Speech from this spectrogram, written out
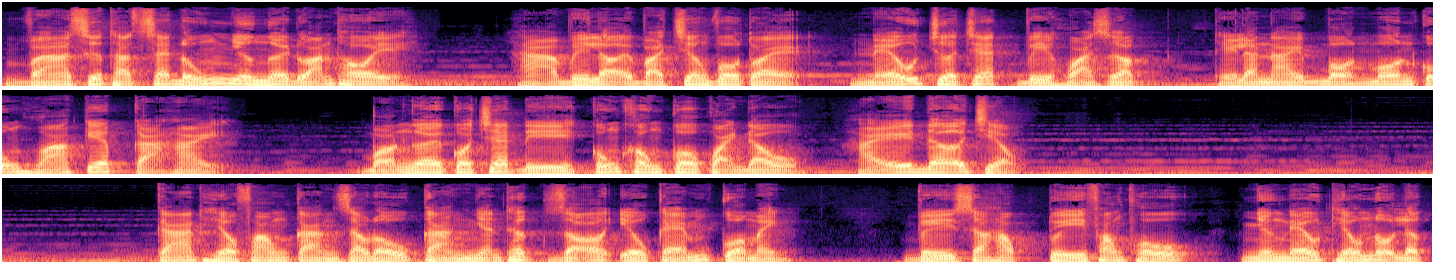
Và sự thật sẽ đúng như ngươi đoán thôi. Hạ Vi Lợi và Trương Vô Tuệ, Nếu chưa chết vì hòa dược, Thì lần này bổn môn cũng hóa kiếp cả hai. Bọn người có chết đi cũng không cô quạnh đâu Hãy đỡ chịu Cát Hiểu Phong càng giao đấu càng nhận thức rõ yếu kém của mình vì sở học tuy phong phú nhưng nếu thiếu nội lực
